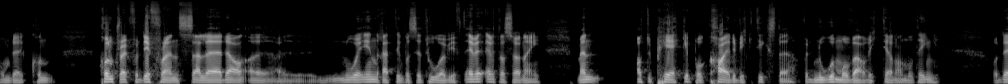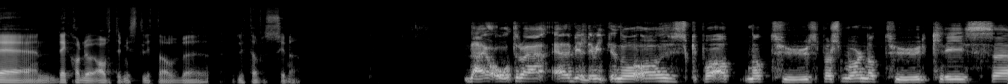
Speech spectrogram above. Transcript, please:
om det er kon contract for difference eller det er, uh, noe innretning på CO2-avgift. Jeg vet, jeg vet da søren, jeg. Men at du peker på hva er det viktigste, for noe må være viktigere enn andre ting. Og det, det kan du av og til miste litt av, eh, litt av synet. Det er jo også, tror jeg, er veldig viktig nå å huske på at naturspørsmål, naturkrise,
